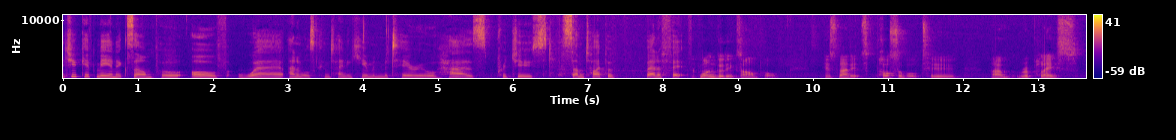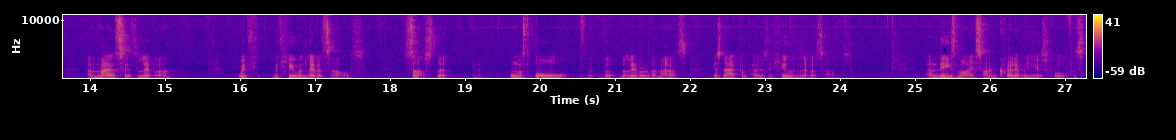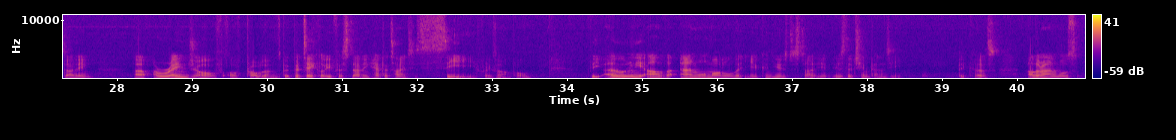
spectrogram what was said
Could you give me an example of where animals containing human material has produced some type of benefit? One good example is that it's possible to um, replace a mouse's liver with, with human liver cells such that you know, almost all the, the, the liver of the mouse is now composed of human liver cells. And these mice are incredibly useful for studying uh, a range of, of problems, but particularly for studying hepatitis C, for example. The only other animal model that you can use to study it is the chimpanzee, because other animals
